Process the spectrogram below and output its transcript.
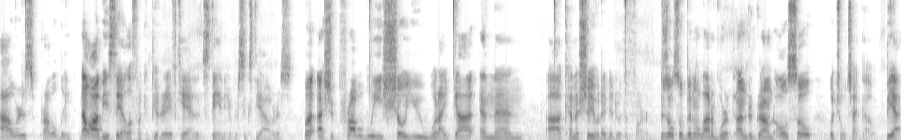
hours, probably. Now, obviously, I left my computer AFK. I didn't stay in here for 60 hours. But I should probably show you what I got and then uh, kind of show you what I did with the farm. There's also been a lot of work underground also, which we'll check out. But yeah,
